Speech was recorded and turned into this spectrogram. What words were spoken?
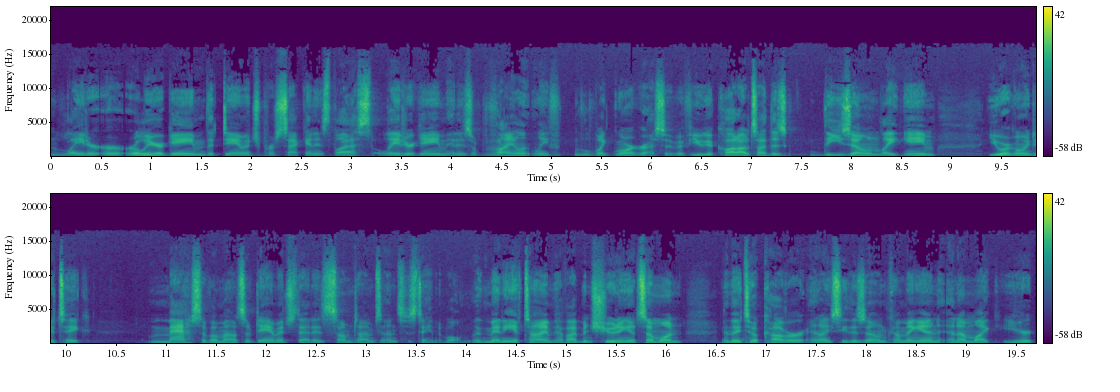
Later or earlier game, the damage per second is less. Later game, it is violently like more aggressive. If you get caught outside this the zone late game, you are going to take massive amounts of damage that is sometimes unsustainable. Many of time have I been shooting at someone and they took cover and I see the zone coming in and I'm like, you're,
